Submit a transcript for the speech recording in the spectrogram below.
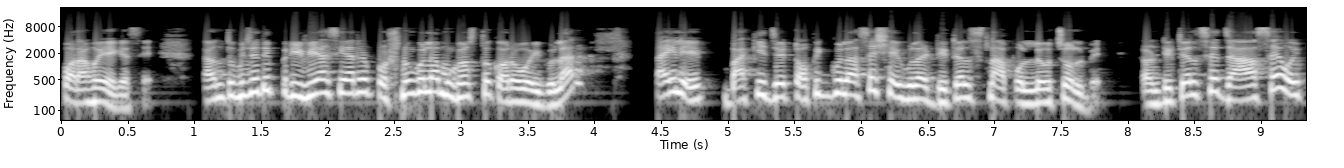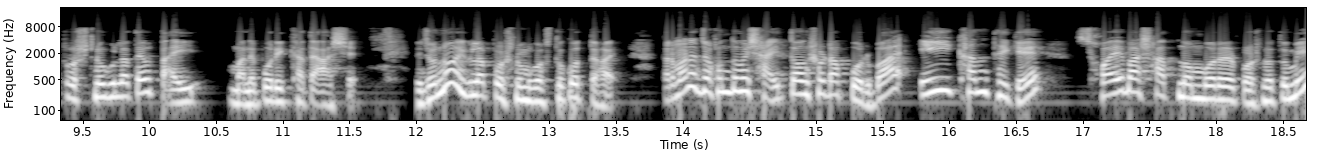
পড়া হয়ে গেছে। কারণ তুমি যদি প্রিভিয়াস ইয়ারের প্রশ্নগুলা মুখস্থ করো ওইগুলার, তাইলে বাকি যে টপিকগুলো আছে, সেগুলোর ডিটেলস না পড়লেও চলবে। কারণ ডিটেলসে যা আছে, ওই প্রশ্নগুলোতেও তাই মানে পরীক্ষাতে আসে। এজন্য এগুলা প্রশ্ন মুখস্থ করতে হয়। তার মানে যখন তুমি সাহিত্য অংশটা পড়বা, এইখান থেকে ছয় বা সাত নম্বরের প্রশ্ন তুমি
